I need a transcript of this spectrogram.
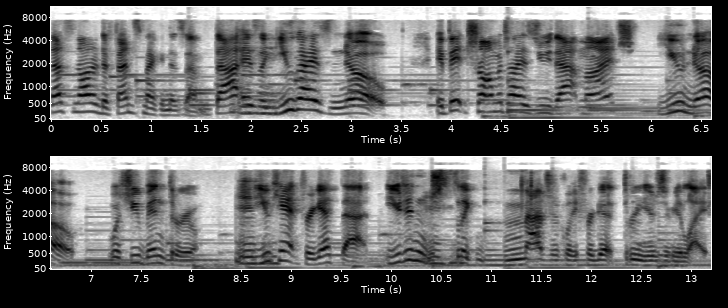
That's not a defense mechanism. That is like mm-hmm. you guys know. If it traumatized you that much, you know what you've been through. You mm-hmm. can't forget that. You didn't just like magically forget three years of your life.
